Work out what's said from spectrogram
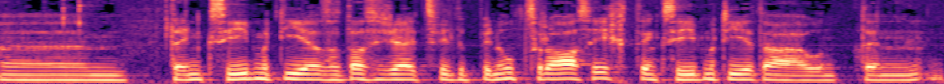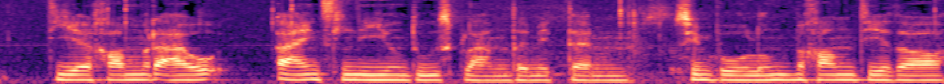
ähm, dann sieht man die, also das ist jetzt wieder die Benutzeransicht, dann sieht man die da auch und dann die kann man auch einzeln ein- und ausblenden mit dem Symbol und man kann die da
